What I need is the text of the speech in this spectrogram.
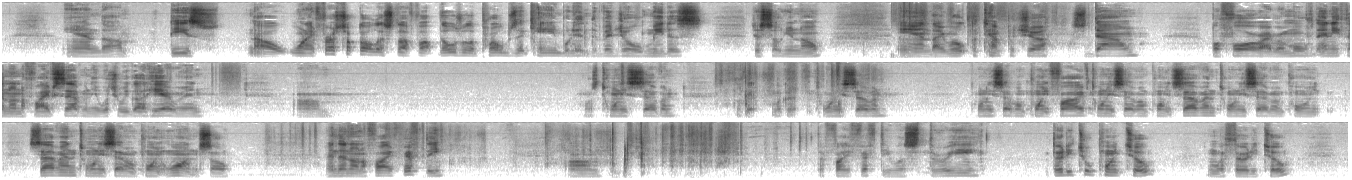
And um, these now, when I first hooked all this stuff up, those were the probes that came with individual meters, just so you know. And I wrote the temperature down before I removed anything on the 570, which we got here in. Um, was 27. Look at look at 27. 27.5, 27.7, 27.7, 27.1. So, and then on a 550, um, the 550 was 3, 32.2, and we're 32.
